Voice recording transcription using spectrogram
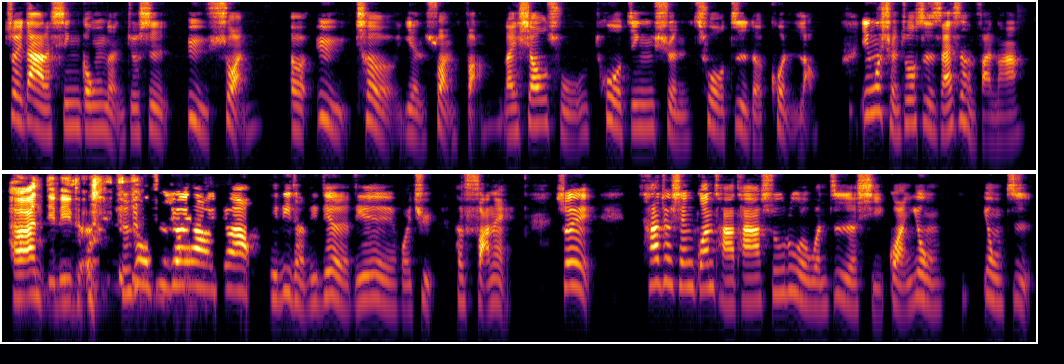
最大的新功能就是预算，呃，预测演算法，来消除霍金选错字的困扰。因为选错字实在是很烦啊，还要按 delete，选错字就要就要 delete delete delete 回去，很烦哎、所以他就先观察他输入了文字的习惯，用用字，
